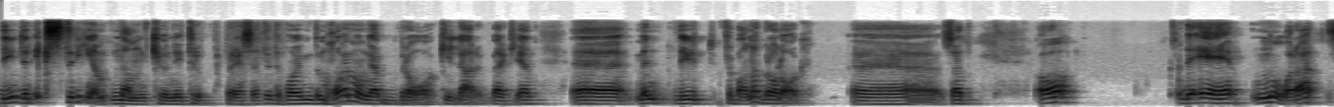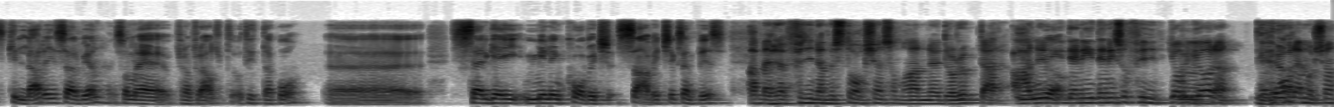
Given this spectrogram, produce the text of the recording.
det är inte en extremt namnkunnig trupp på det sättet. De har ju, de har ju många bra killar, verkligen. Eh, men det är ju ett förbannat bra lag. Eh, så att, ja. Det är några killar i Serbien som är framförallt att titta på. Eh, Sergej Milinkovic Savic exempelvis. Ja men den fina mustaschen som han eh, drar upp där. Ah, den, ja. den, är, den är så fin. Jag vill Mm. göra den. Jag vill ha den muschen.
